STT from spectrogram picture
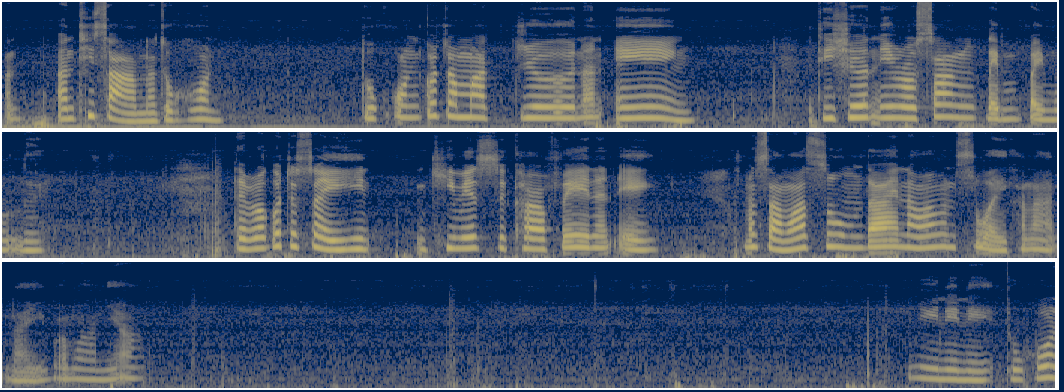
อันอันที่สามนะทุกคน ทุกคนก็จะมาเจอนั่นเอง ทีเชิร์ตนี้เราสร้างเต็มไปหมดเลย แต่เราก็จะใส่คิเมสคาเฟ่นั่นเอง มันสามารถซูมได้นะว่ามันสวยขนาดไหนประมาณนี้นี่นี่นี่ทุกคน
